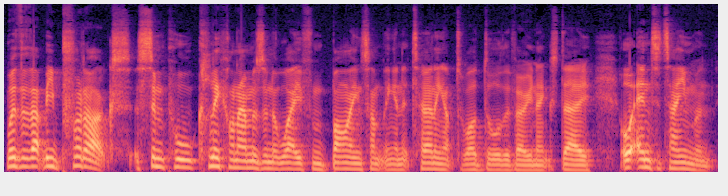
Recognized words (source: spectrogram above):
whether that be products, a simple click on Amazon away from buying something and it turning up to our door the very next day, or entertainment,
